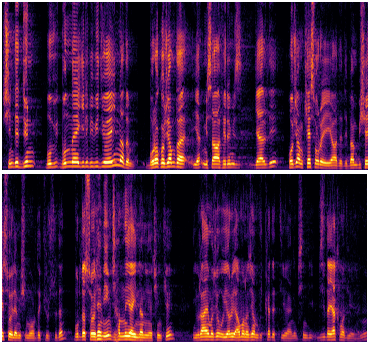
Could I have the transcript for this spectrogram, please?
Şimdi dün bu, bununla ilgili bir video yayınladım. Burak hocam da misafirimiz geldi. Hocam kes orayı ya dedi. Ben bir şey söylemişim orada kürsüden. Burada söylemeyeyim canlı yayınlanıyor çünkü. İbrahim Hoca uyarıyor aman hocam dikkat et diyor yani. Şimdi bizi de yakma diyor yani.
